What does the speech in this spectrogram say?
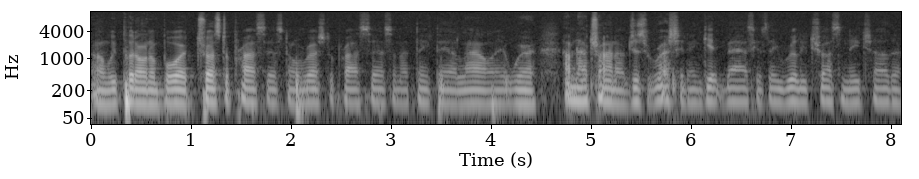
Um, we put on a board, trust the process, don't rush the process, and I think they allow it where I'm not trying to just rush it and get baskets. They really trust in each other,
